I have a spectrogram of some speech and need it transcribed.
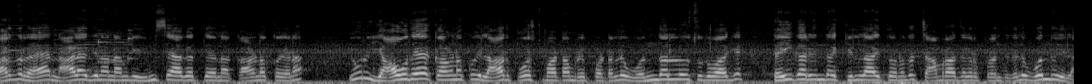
ಬರೆದ್ರೆ ನಾಳೆ ದಿನ ನಮಗೆ ಹಿಂಸೆ ಆಗುತ್ತೆ ಅನ್ನೋ ಕಾರಣಕ್ಕೂ ಏನೋ, ಇವರು ಯಾವುದೇ ಕಾರಣಕ್ಕೂ ಇಲ್ಲ. ಆದ ಪೋಸ್ಟ್ ಮಾರ್ಟಮ್ ರಿಪೋರ್ಟಲ್ಲಿ ಒಂದಲ್ಲೂ ಸುಧವಾಗಿ ಟೈಗರಿಂದ ಕಿಲ್ ಆಯಿತು ಅನ್ನೋದು ಚಾಮರಾಜನಗರ ಪ್ರಾಂತ್ಯದಲ್ಲಿ ಒಂದು ಇಲ್ಲ.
